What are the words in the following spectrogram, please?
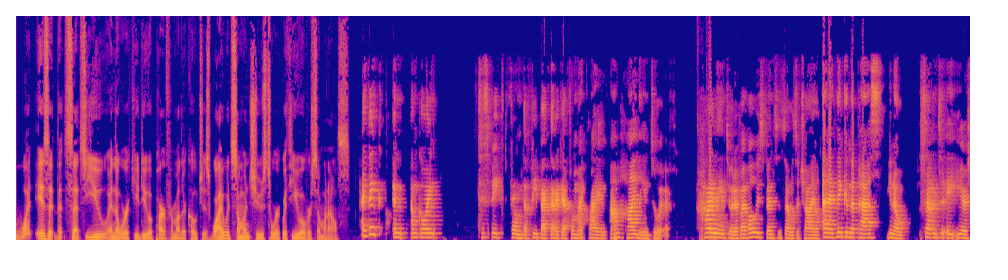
what is it that sets you and the work you do apart from other coaches? Why would someone choose to work with you over someone else? I think, and I'm going to speak from the feedback that I get from my client, I'm highly intuitive. Highly intuitive. I've always been since I was a child. And I think in the past, you know, seven to eight years,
